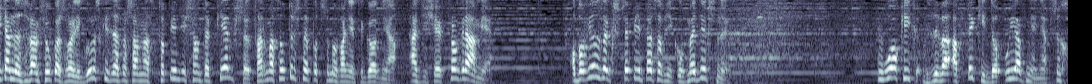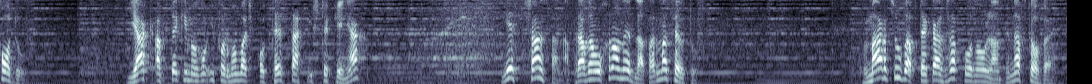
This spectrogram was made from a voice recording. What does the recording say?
Witam, nazywam się Łukasz Waligórski, zapraszam na 151. farmaceutyczne podsumowanie tygodnia, a dzisiaj w programie Obowiązek szczepień pracowników medycznych. UOKiK wzywa apteki do ujawniania przychodów. Jak apteki mogą informować o testach i szczepieniach? Jest szansa na prawną ochronę dla farmaceutów. W marcu w aptekach zapłoną lampy naftowe.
